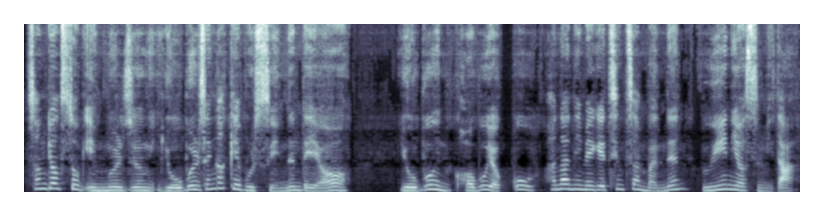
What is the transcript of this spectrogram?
성경 속 인물 중 욥을 생각해 볼 수 있는데요. 욥은 거부였고 하나님에게 칭찬받는 의인이었습니다.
